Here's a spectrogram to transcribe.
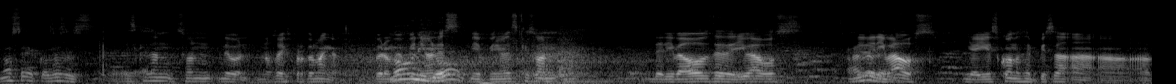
no sé, cosas es- Es que son, son digo, no soy experto en manga, pero mi, No, opinión es, mi opinión es que son derivados de derivados de Ándale. derivados. Y ahí es cuando se empieza a, a- a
